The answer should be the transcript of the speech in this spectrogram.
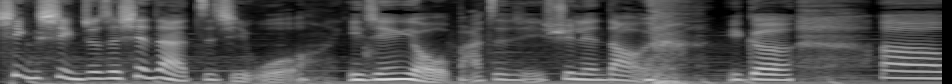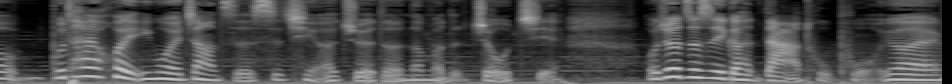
庆幸，就是现在的自己，我已经有把自己训练到 一个，呃，不太会因为这样子的事情而觉得那么的纠结。我觉得这是一个很大的突破，因为。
